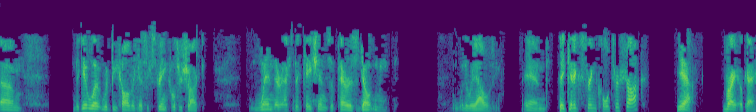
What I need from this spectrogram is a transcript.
um, they get what would be called, I guess, extreme culture shock when their expectations of Paris don't meet the reality, and They get extreme culture shock. yeah, Right. Okay.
